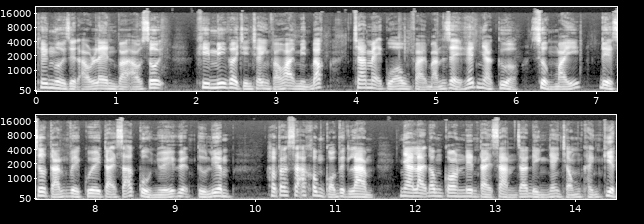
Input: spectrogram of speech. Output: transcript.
thuê người dệt áo len và áo sợi. Khi Mỹ gây chiến tranh phá hoại miền Bắc, cha mẹ của ông phải bán rẻ hết nhà cửa, xưởng máy để sơ tán về quê tại xã Cổ Nhuế, huyện Từ Liêm. Hợp tác xã không có việc làm, nhà lại đông con nên tài sản gia đình nhanh chóng khánh kiệt.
